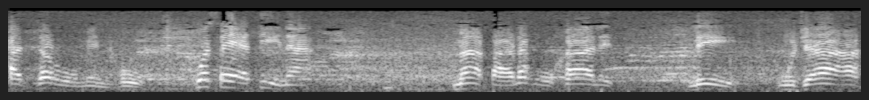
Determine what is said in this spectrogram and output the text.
حذروا منه. وسيأتينا ما قاله خالد لمجاعة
